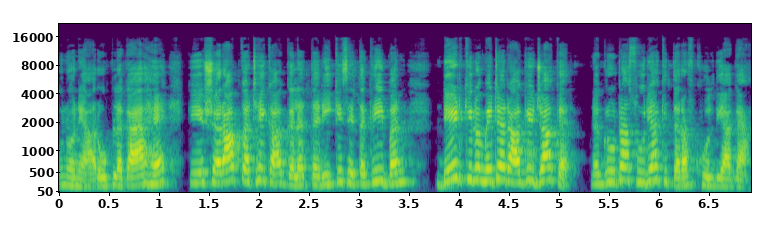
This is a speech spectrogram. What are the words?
उन्होंने आरोप लगाया है कि ये शराब का ठेका गलत तरीके से तकरीबन डेढ़ किलोमीटर आगे जाकर नगरोटा सूर्या की तरफ़ खोल दिया गया,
